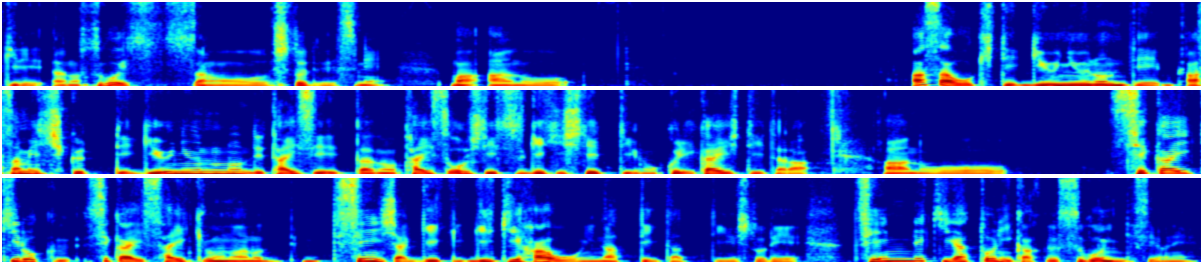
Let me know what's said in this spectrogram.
きであのすごいあの人でですねまああの朝起きて牛乳飲んで朝飯食って牛乳飲んで体勢あの体操して出撃してっていうのを繰り返していたらあの世界記録世界最強のあの戦車撃撃破王になっていたっていう人で戦歴がとにかくすごいんですよね。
